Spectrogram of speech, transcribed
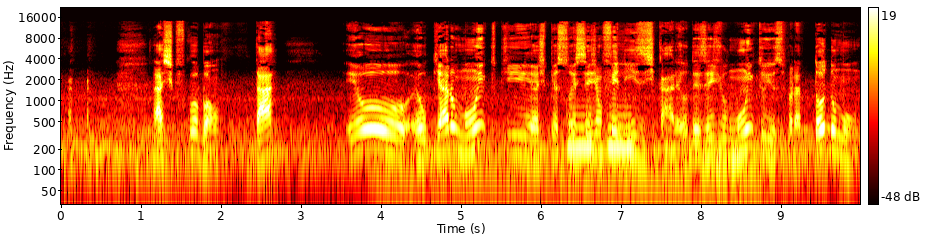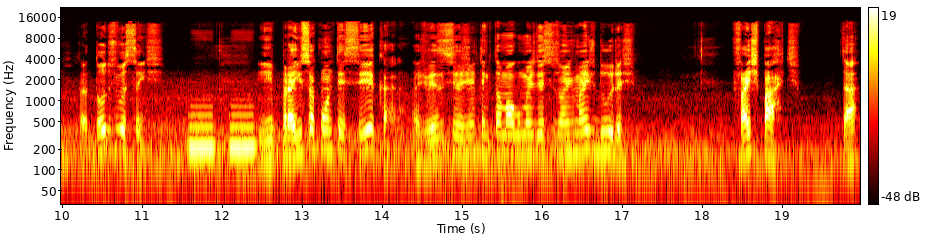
acho que ficou bom, tá? eu, eu quero muito que as pessoas sejam uhum. felizes, cara. Eu desejo muito isso para todo mundo, para todos vocês. Uhum. E para isso acontecer, cara, às vezes a gente tem que tomar algumas decisões mais duras. Faz parte, tá?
